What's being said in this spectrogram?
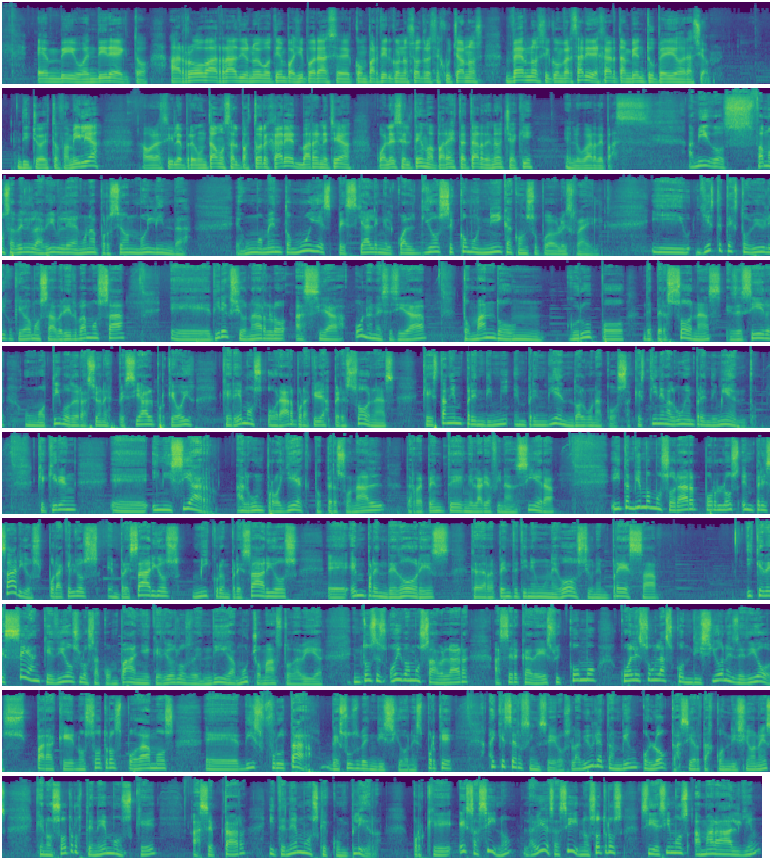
en vivo, en directo, arroba Radio Nuevo Tiempo, allí podrás eh, compartir con nosotros, escucharnos, vernos y conversar y dejar también tu pedido de oración. Dicho esto, familia, ahora sí le preguntamos al pastor Jared Barrenechea cuál es el tema para esta tarde noche aquí en Lugar de Paz. Amigos, vamos a abrir la Biblia en una porción muy linda, en un momento muy especial en el cual Dios se comunica con su pueblo Israel. Y, este texto bíblico que vamos a abrir, vamos a eh, direccionarlo hacia una necesidad, tomando un, grupo de personas, es decir, un motivo de oración especial, porque hoy queremos orar por aquellas personas que están emprendiendo alguna cosa, que tienen algún emprendimiento, que quieren eh, iniciar algún proyecto personal, de repente en el área financiera. Y también vamos a orar por los empresarios, por aquellos empresarios, microempresarios, eh, emprendedores que de repente tienen un negocio, una empresa, y que desean que Dios los acompañe, que Dios los bendiga mucho más todavía. Entonces hoy vamos a hablar acerca de eso y cómo, cuáles son las condiciones de Dios para que nosotros podamos eh, disfrutar de sus bendiciones. Porque hay que ser sinceros, la Biblia también coloca ciertas condiciones que nosotros tenemos que aceptar y tenemos que cumplir. Porque es así, ¿no? La vida es así. Nosotros si decimos amar a alguien,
